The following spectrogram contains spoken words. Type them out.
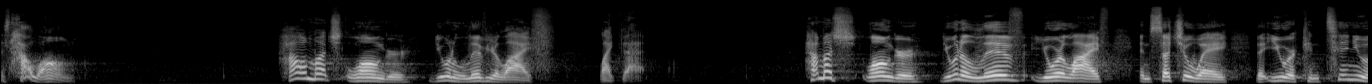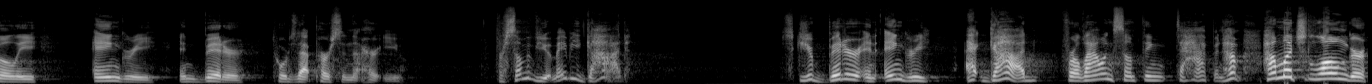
is how long? How much longer do you want to live your life like that? How much longer do you want to live your life in such a way that you are continually angry and bitter towards that person that hurt you? For some of you, it may be God. You're bitter and angry at God for allowing something to happen? How, how much longer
